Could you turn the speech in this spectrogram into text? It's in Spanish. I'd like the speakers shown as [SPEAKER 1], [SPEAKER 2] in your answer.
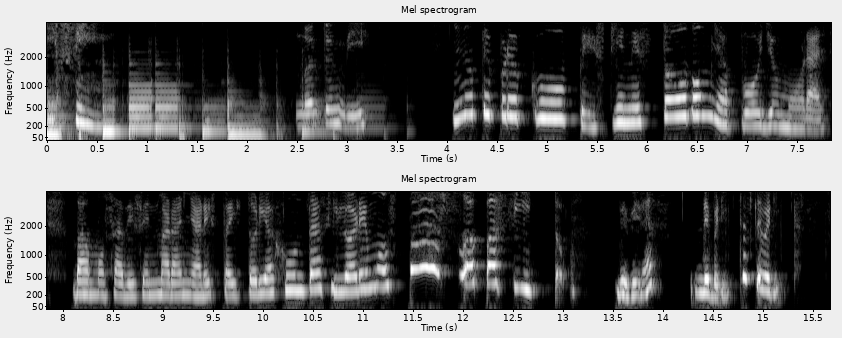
[SPEAKER 1] El fin.
[SPEAKER 2] No entendí.
[SPEAKER 1] No te preocupes, tienes todo mi apoyo moral. Vamos a desenmarañar esta historia juntas y lo haremos paso a pasito.
[SPEAKER 2] ¿De veras?
[SPEAKER 1] De veritas, de veritas.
